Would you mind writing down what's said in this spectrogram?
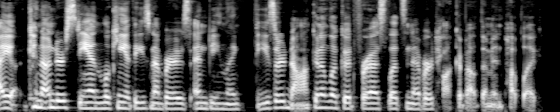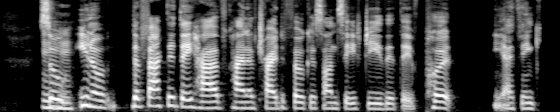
I can understand looking at these numbers and being like, these are not going to look good for us. Let's never talk about them in public. So, Mhm. you know, the fact that they have kind of tried to focus on safety, that they've put, I think,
